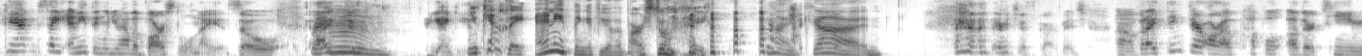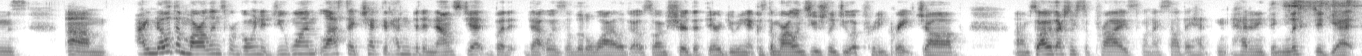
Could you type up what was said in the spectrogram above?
can't say anything when you have a barstool night. So Right. I just Yankees. You can't say anything if you have a barstool night. My God. they're just garbage. Uh, but I think there are a couple other teams. Um, I know the Marlins were going to do one. Last I checked, it hadn't been announced yet, but that was a little while ago. So I'm sure that they're doing it because the Marlins usually do a pretty great job. Um, so I was actually surprised when I saw they hadn't had anything listed yet.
